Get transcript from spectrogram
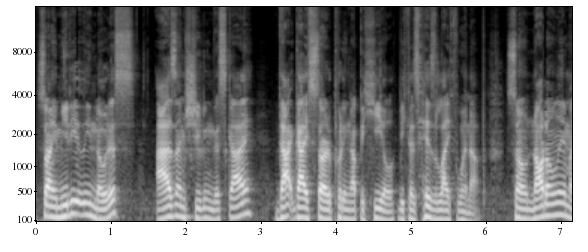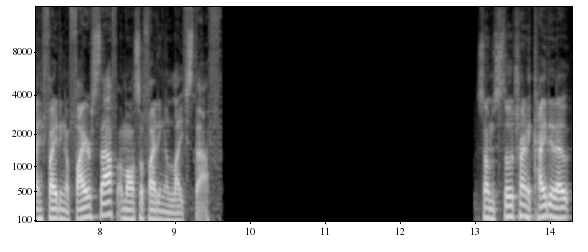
So I immediately notice as I'm shooting this guy, that guy started putting up a heal because his life went up. So not only am I fighting a fire staff, I'm also fighting a life staff. So I'm still trying to kite it out,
